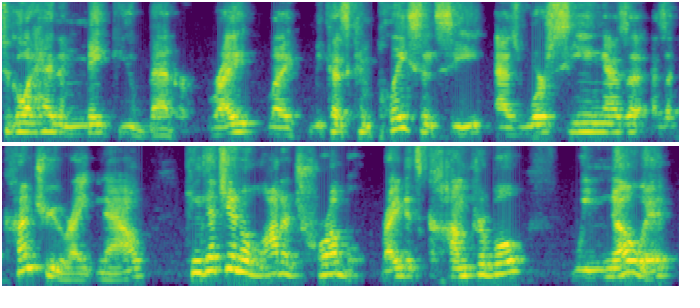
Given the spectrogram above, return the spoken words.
to go ahead and make you better, right? Like because complacency, as we're seeing as a as a country right now, can get you in a lot of trouble, right? It's comfortable, we know it,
